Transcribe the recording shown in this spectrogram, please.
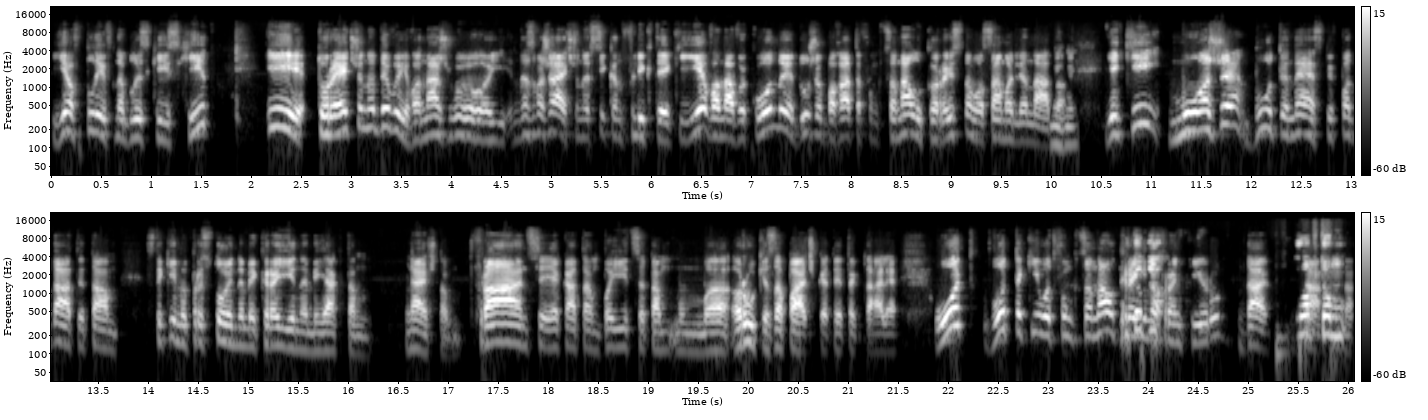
є вплив на Близький Схід. І Туреччина, диви, вона ж ви- незважаючи на всі конфлікти, які є, вона виконує дуже багато функціоналу корисного саме для НАТО, Мгм. який може бути не співпадати там з такими пристойними країнами, як там. Знаєш, там Франція, яка там боїться там е, руки запачкати і так далі. От, от такий от функціонал країни Тобто- фронтіру. Так, Тобто, так.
